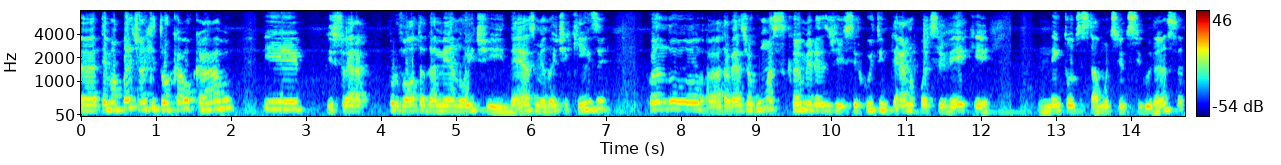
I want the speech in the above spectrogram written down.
Ah, teve uma pane, tiveram que trocar o carro e isso era por volta da meia-noite e 10, meia-noite e 15, quando, ah, através de algumas câmeras de circuito interno, pode-se ver que nem todos estavam de segurança.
